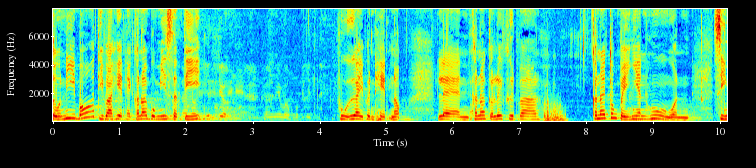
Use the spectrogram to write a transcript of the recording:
ตัวนี้บ่ที่ว่าเฮ็ดให้ขน้อยบ่มีสติผู้เอื้อยเพิ่นเฮ็ดเนาะแลนขน้อยก็เลยคิดว่าขน้อยต้องไปเรียนรู้อั่นสิ่ง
